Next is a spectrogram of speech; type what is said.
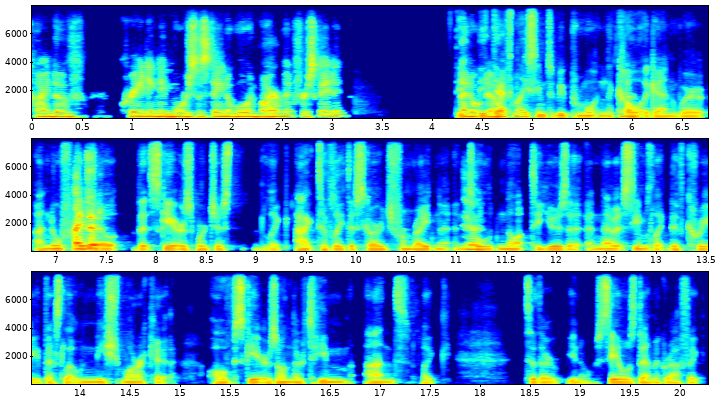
kind of creating a more sustainable environment for skating. They, I don't they definitely seem to be promoting the cult yeah. again, where I know for a while that skaters were just like actively discouraged from riding it and yeah. told not to use it. And now it seems like they've created this little niche market of skaters on their team and like to their, you know, sales demographic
